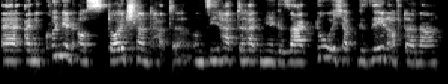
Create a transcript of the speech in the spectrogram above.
äh, eine Kundin aus Deutschland hatte und sie hatte halt mir gesagt, du, ich habe gesehen auf deiner,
